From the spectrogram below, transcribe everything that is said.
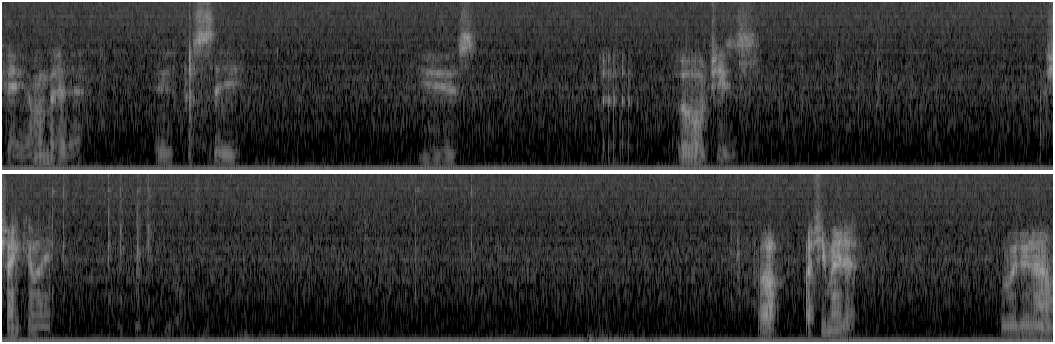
Okay, I remember here. Is press C. Use. Uh, oh Jesus! I shank you, mate. Oh, actually made it. What do I do now?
